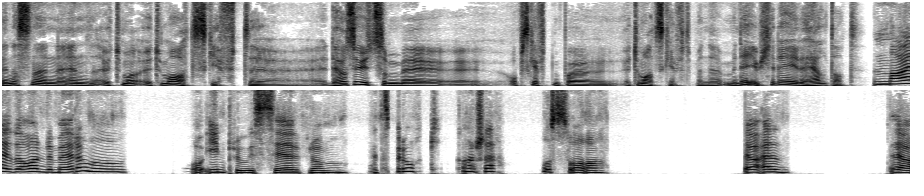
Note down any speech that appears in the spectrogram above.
Det er nesten en, en automa automatskrift. eh, Det høres ut som eh, oppskriften på automatskrift, men, men det er jo ikke det i det hele tatt. Nei, det handler mer om å, å improvisere fram et språk, kanskje. Og så Ja, jeg Ja.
